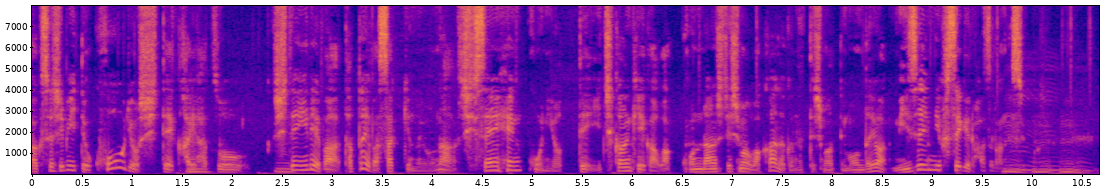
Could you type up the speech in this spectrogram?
アクセシビリティを考慮して開発をしていれば、例えばさっきのような視線変更によって位置関係がわ混乱してしまう分からなくなってしまうって問題は未然に防げるはずなんですよ。うんうん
